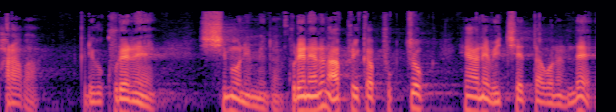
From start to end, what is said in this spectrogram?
바라바 그리고 구레네 시몬입니다. 구레네는 아프리카 북쪽 해안에 위치했다고 하는데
